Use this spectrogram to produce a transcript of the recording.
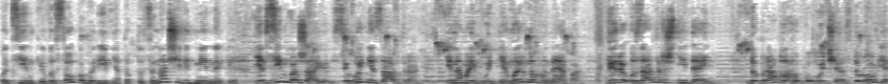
оцінки високого рівня, тобто це наші відмінники. Я всім бажаю сьогодні-завтра і на майбутнє мирного неба, віри у завтрашній день, добра, благополуччя, здоров'я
